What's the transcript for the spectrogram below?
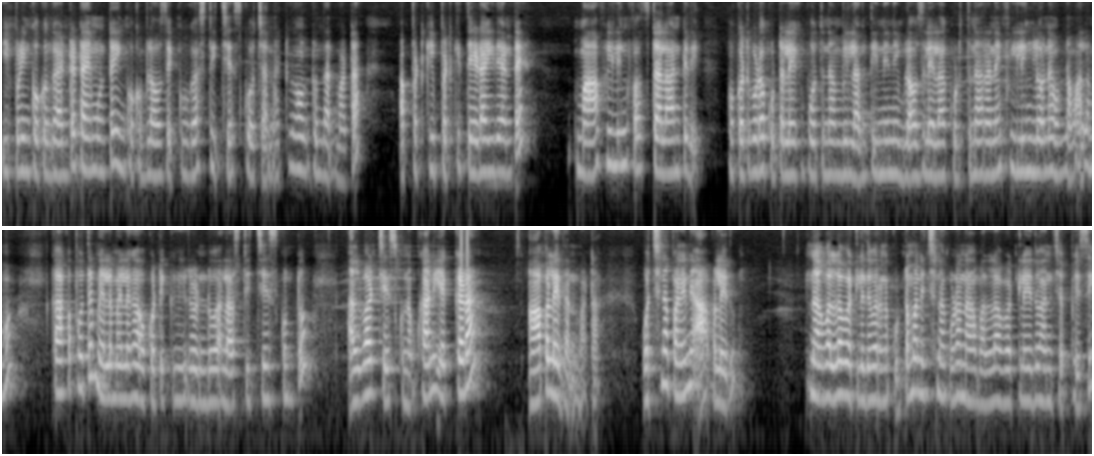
ఇప్పుడు ఇంకొక గంట టైం ఉంటే ఇంకొక బ్లౌజ్ ఎక్కువగా స్టిచ్ చేసుకోవచ్చు అన్నట్టుగా ఉంటుందన్నమాట. అప్పటికి ఇప్పటికి తేడా ఇది అంటే మా ఫీలింగ్ ఫస్ట్ అలాంటిది. ఒకటి కూడా కుట్టలేకపోతున్నాం. వీళ్ళంతా ఇన్ని బ్లౌజులు ఎలా కుడుతున్నారనే ఫీలింగ్లోనే ఉన్న వాళ్ళము. కాకపోతే మెల్లమెల్లగా ఒకటికి రెండు అలా స్టిచ్ చేసుకుంటూ అలవాటు చేసుకున్నాం. కానీ ఎక్కడ ఆపలేదన్నమాట. వచ్చిన పనిని ఆపలేదు. నా వల్ల అవ్వట్లేదు. ఎవరైనా కుట్టమని ఇచ్చినా కూడా నా వల్ల అవ్వట్లేదు అని చెప్పేసి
